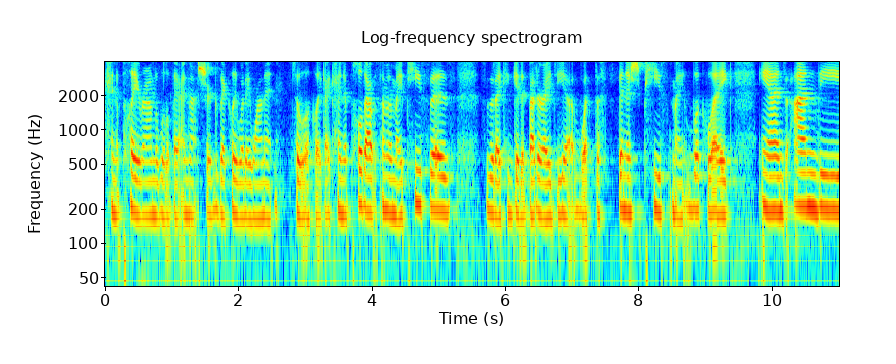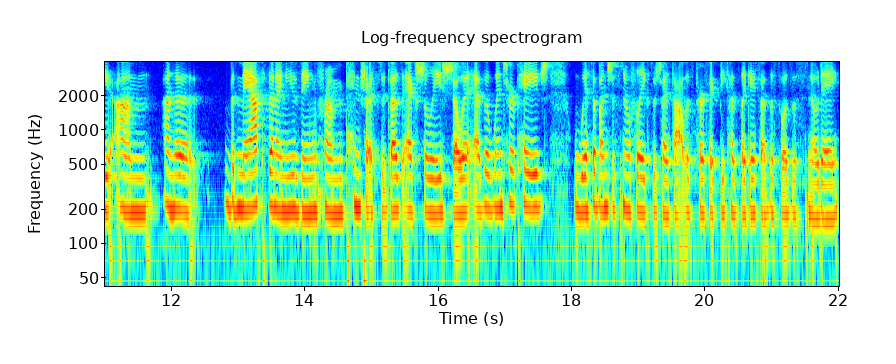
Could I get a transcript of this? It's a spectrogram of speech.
kind of play around a little bit. I'm not sure exactly what I want it to look like. I kind of pulled out some of my pieces so that I could get a better idea of what the finished piece might look like. And on the, um, on the, the map that I'm using from Pinterest, it does actually show it as a winter page with a bunch of snowflakes, which I thought was perfect because, like I said, this was a snow day,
